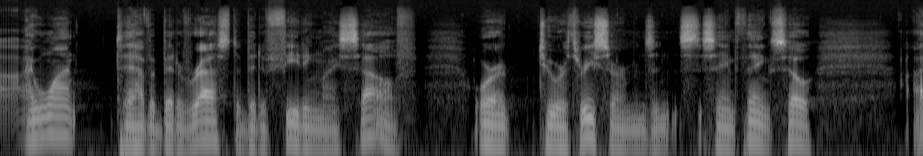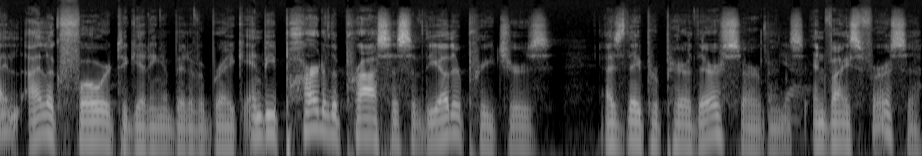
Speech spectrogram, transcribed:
I want to have a bit of rest, a bit of feeding myself, or two or three sermons, and it's the same thing. So I, I look forward to getting a bit of a break and be part of the process of the other preachers as they prepare their sermons yeah. and vice versa.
